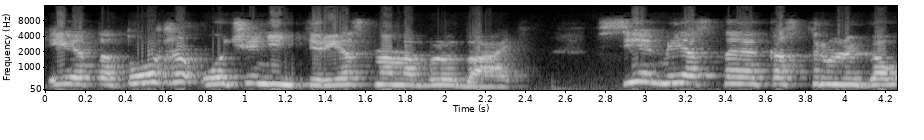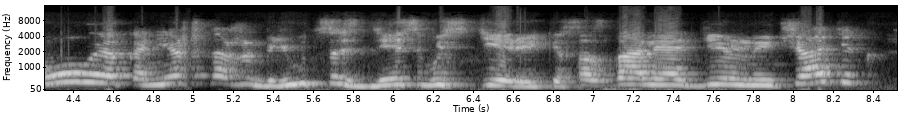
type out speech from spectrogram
И это тоже очень интересно наблюдать. Все местные кастрюлеголовые, конечно же, бьются здесь в истерике. Создали отдельный чатик –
